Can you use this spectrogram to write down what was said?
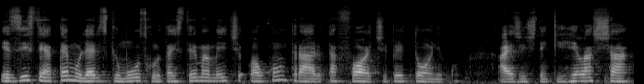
Existem até mulheres que o músculo está extremamente ao contrário, está forte, hipertônico. Aí a gente tem que relaxar,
